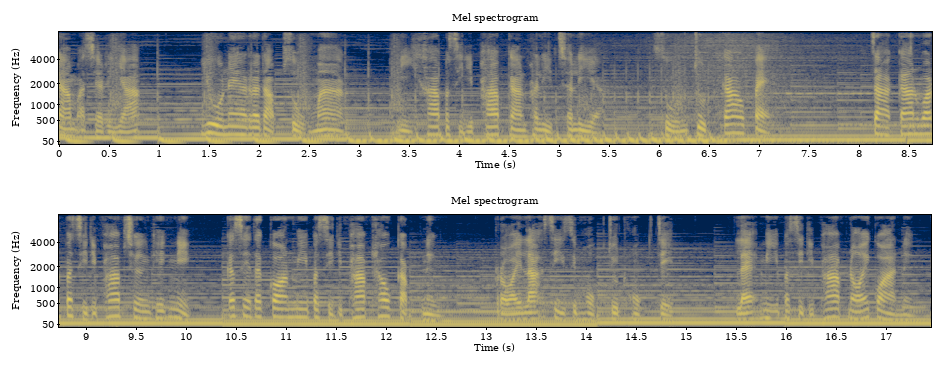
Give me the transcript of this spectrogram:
น้ำอัจฉริยะ อยู่ในระดับสูงมาก มีค่าประสิทธิภาพการผลิตเฉลี่ย 0.98 จากการวัดประสิทธิภาพเชิงเทคนิค เกษตรกรมีประสิทธิภาพเท่ากับ 1 ร้อยละ 46.67 และมีประสิทธิภาพน้อยกว่า 1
